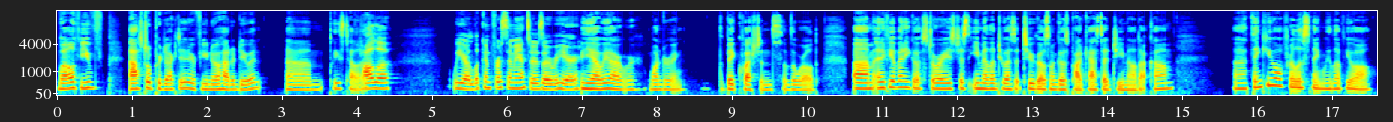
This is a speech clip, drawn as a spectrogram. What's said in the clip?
well, if you've astral projected or if you know how to do it, um, please tell us. Holla. We are looking for some answers over here. Yeah, we are. We're wondering the big questions of the world. Um, and if you have any ghost stories, just email them to us at two girls one ghost podcast at gmail.com. Uh, thank you all for listening. We love you all.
